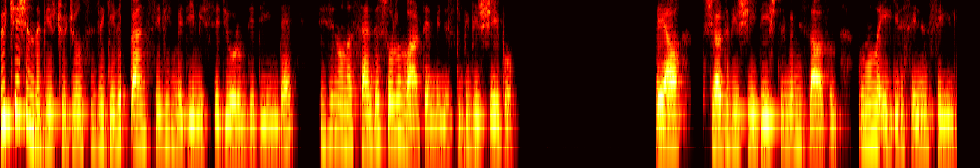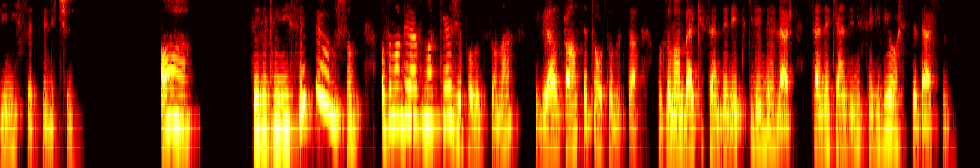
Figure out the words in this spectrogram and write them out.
3 yaşında bir çocuğun size gelip ben sevilmediğimi hissediyorum dediğinde sizin ona sende sorun var demeniz gibi bir şey bu. Veya dışarıda bir şeyi değiştirmemiz lazım. Bununla ilgili senin sevildiğini hissetmen için. Aa, sevildiğini hissetmiyor musun? O zaman biraz makyaj yapalım sana. E biraz dans et ortalıkta. O zaman belki senden etkilenirler. Sen de kendini seviliyor hissedersin.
